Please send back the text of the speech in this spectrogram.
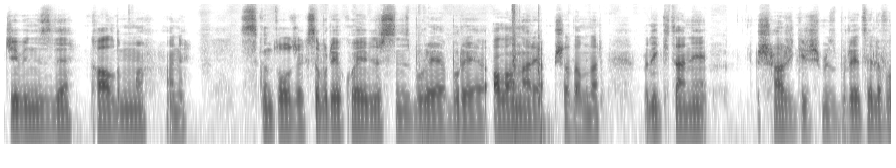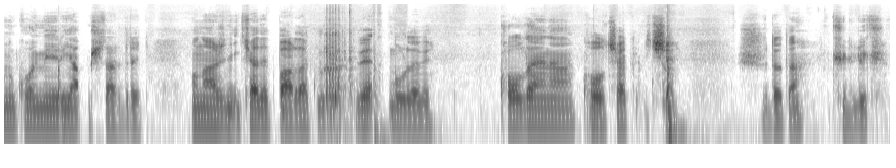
cebinizde kaldı mı hani sıkıntı olacaksa buraya koyabilirsiniz. Buraya buraya alanlar yapmış adamlar. Burada iki tane şarj girişimiz. Buraya telefonu koyma yeri yapmışlar direkt. Onun haricinde iki adet bardaklık ve burada bir kol dayanağı, kolçak içi. Şurada da küllük.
